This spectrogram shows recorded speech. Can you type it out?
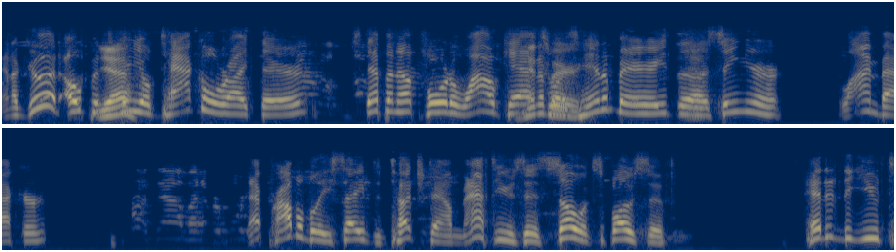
And a good open Yeah. field tackle right there. Stepping up for the Wildcats was Henneberry, the senior linebacker. That probably saved a touchdown. Matthews is so explosive. Headed to UT,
